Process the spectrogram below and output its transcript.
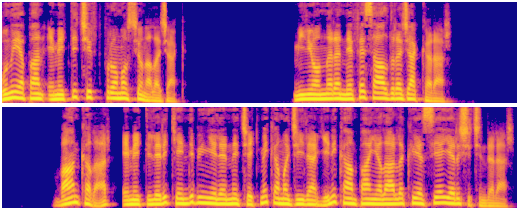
Bunu yapan emekli çift promosyon alacak. Milyonlara nefes aldıracak karar. Bankalar, emeklileri kendi bünyelerine çekmek amacıyla yeni kampanyalarla kıyasıya yarış içindeler.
